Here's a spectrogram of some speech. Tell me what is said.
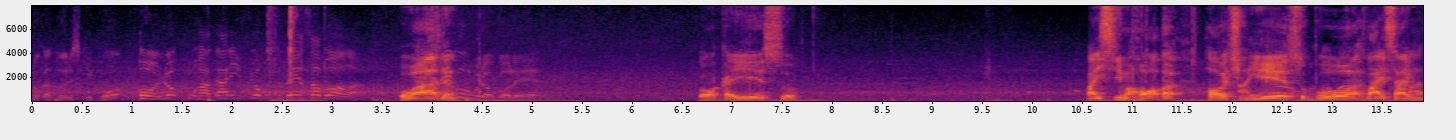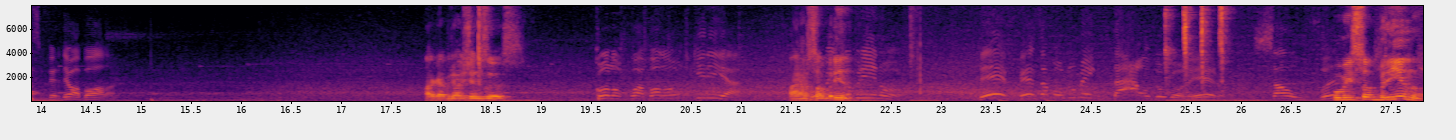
jogadores que. Olhou pro radar e enfiou muito bem essa bola. O Adam. Segura o goleiro. Toca isso. Vai em cima, rouba. Rouba time. Isso, boa. Vai, Simon. Perdeu a bola. Vai, Gabriel Jesus. Colocou a bola onde queria. Vai, Rubens Sobrino. Defesa monumental do goleiro. Salvando Rubens o Sobrino.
